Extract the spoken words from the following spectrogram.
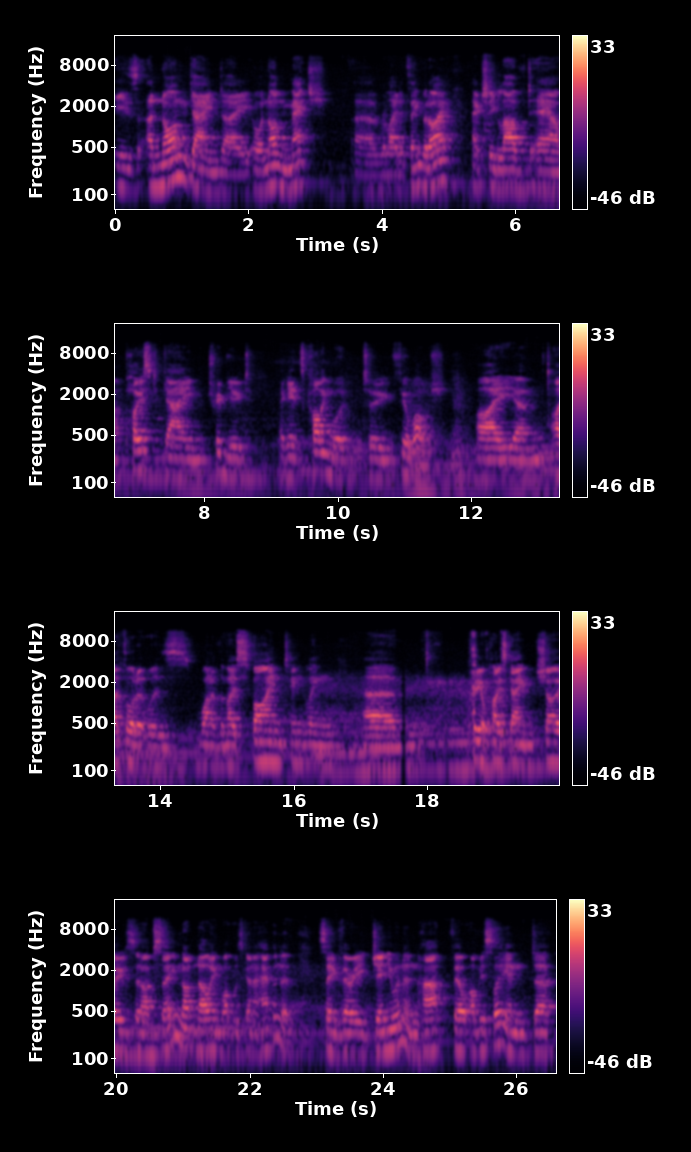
is a non-game day or non-match uh, related thing, but I actually loved our post-game tribute against Collingwood to Phil Walsh. I um, I thought it was one of the most spine-tingling um, pre or post-game shows that I've seen. Not knowing what was going to happen, it seemed very genuine and heartfelt, obviously, and. Uh,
